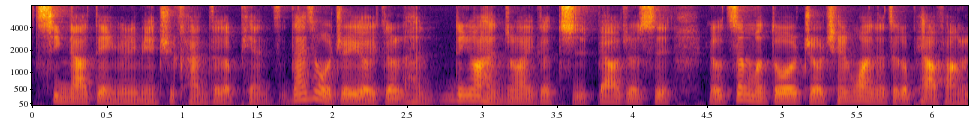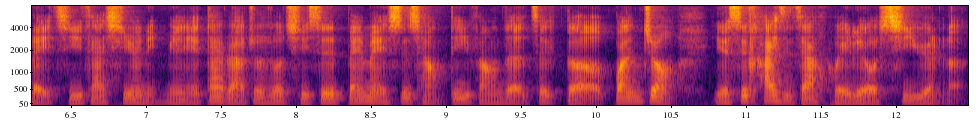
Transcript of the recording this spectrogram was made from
进到电影院里面去看这个片子。但是我觉得有有一个很另外很重要一个指标，就是有这么多九千万的这个票房累积在戏院里面，也代表就是说，其实北美市场地方的这个观众也是开始在回流戏院了。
